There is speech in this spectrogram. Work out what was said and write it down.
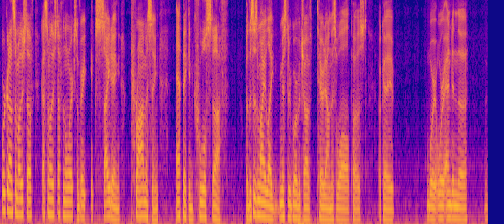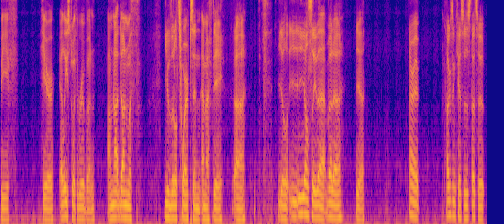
working on some other stuff. Got some other stuff in the works. Some very exciting, promising, epic, and cool stuff. But this is my, like, Mr. Gorbachev tear down this wall post. Okay, we're, we're ending the beef here, at least with Ruben. I'm not done with you little twerps in MFD. Uh, you'll you'll see that, but uh, yeah. All right, hugs and kisses. That's it.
